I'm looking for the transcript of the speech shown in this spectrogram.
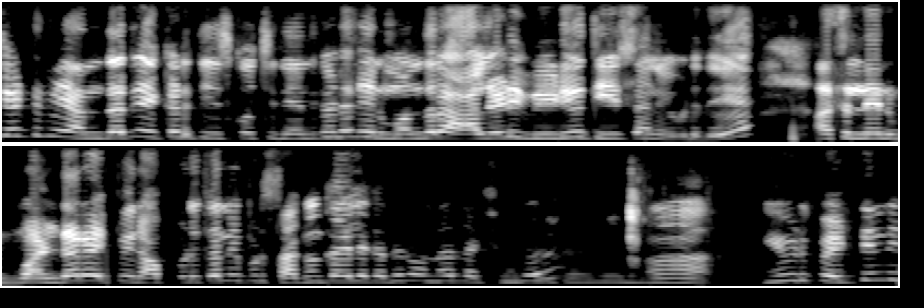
చెట్టు మీ అందరిని ఇక్కడ తీసుకొచ్చింది? ఎందుకంటే నేను ముందర ఆల్రెడీ వీడియో తీసాను ఈవిడది. అసలు నేను వండర్ అయిపోయిన అప్పటికన్నా ఇప్పుడు సగం కాయలే కదా ఉన్నారు లక్ష్మి గారు? ఆ, ఈవిడ పెట్టింది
